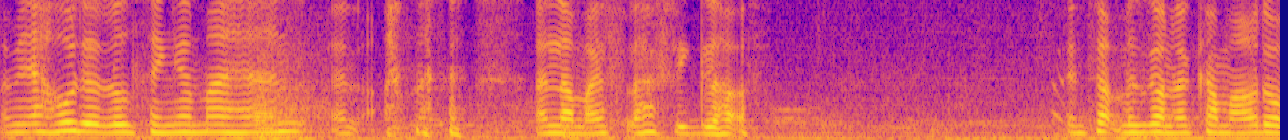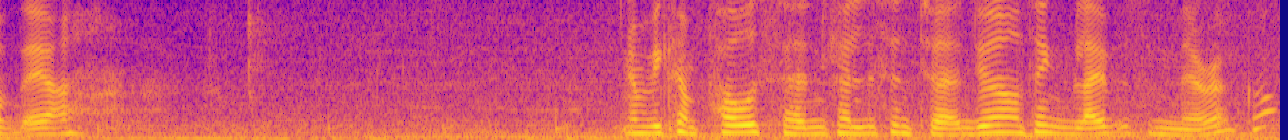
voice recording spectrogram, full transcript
I mean, I hold a little thing in my hand and under my fluffy glove. And something's gonna come out of there. And we can post it and we can listen to it. You don't think life is a miracle?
